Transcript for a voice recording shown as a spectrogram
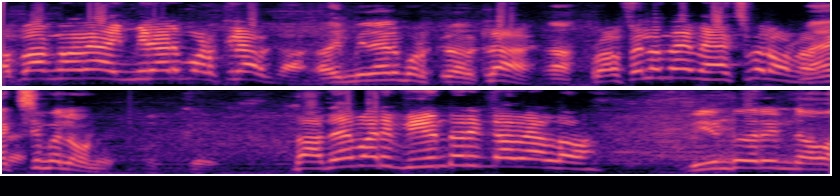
അപ്പൊ അങ്ങനെ അമ്പതിനായിരം മുടക്കിലിറക്കാം അമ്പതിനായിരം മുടക്കിലിറക്കാം പ്രൊഫൈൽ ഒന്നായി മാക്സിമം ലോൺ മാക്സിമം ലോൺ അതേമാതിരി വീണ്ടും ഒരു ഇന്നോവ ആണല്ലോ. വീണ്ടും ഒരു ഇന്നോവ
